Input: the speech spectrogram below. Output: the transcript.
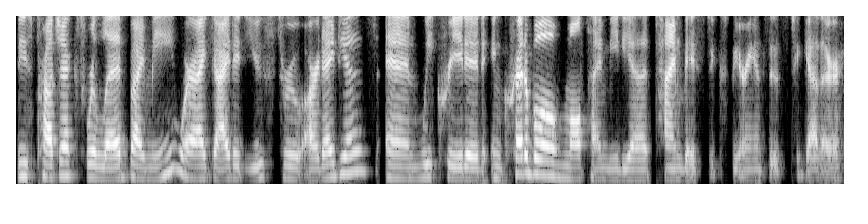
These projects were led by me, where I guided youth through art ideas, and we created incredible multimedia time-based experiences together.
